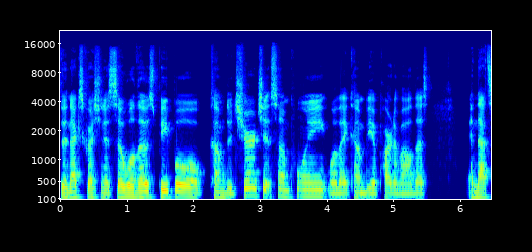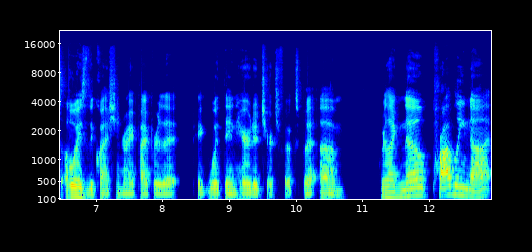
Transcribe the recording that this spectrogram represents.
the next question is, so will those people come to church at some point? Will they come be a part of all this? And that's always the question, right, Piper? That it, with the inherited church folks, but um, we're like, no, probably not.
